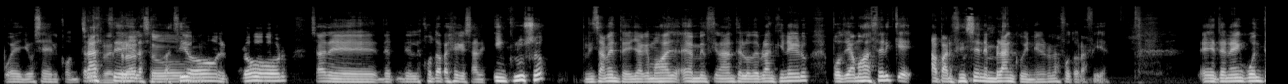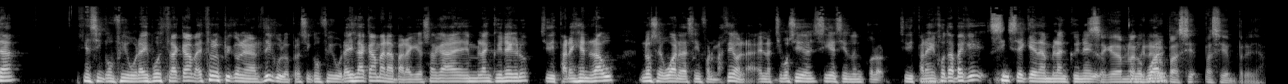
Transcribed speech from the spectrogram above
pues yo sé, el contraste, retrato. la saturación, el color, o sea, de- de- del JPG que sale. Incluso, precisamente, ya que hemos eh, mencionado antes lo de blanco y negro, podríamos hacer que apareciesen en blanco y negro las fotografías. Eh, tened en cuenta que si configuráis vuestra cámara, esto lo explico en el artículo, pero si configuráis la cámara para que os salga en blanco y negro, si disparáis en RAW, no se guarda esa información. El archivo sigue, sigue siendo en color. Si disparáis en JPG, sí se queda en blanco y negro. Se queda en blanco y negro para siempre ya.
